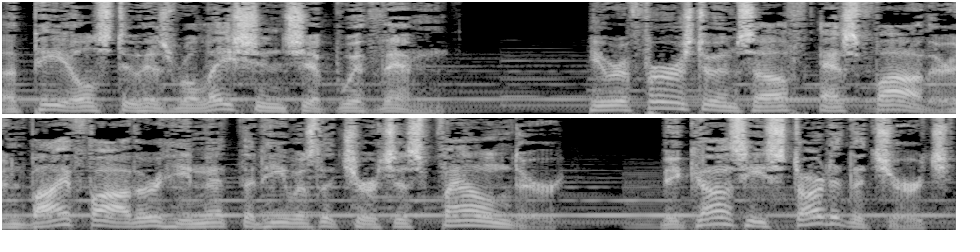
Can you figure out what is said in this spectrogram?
appeals to his relationship with them. He refers to himself as Father, and by Father he meant that he was the church's founder. Because he started the church,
